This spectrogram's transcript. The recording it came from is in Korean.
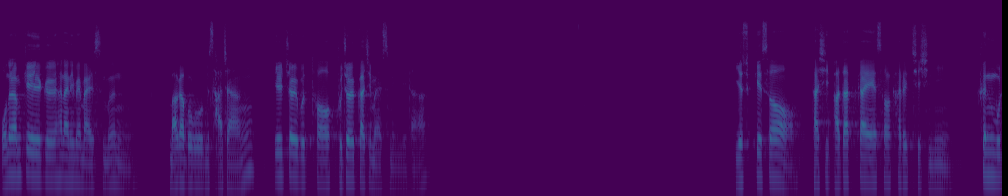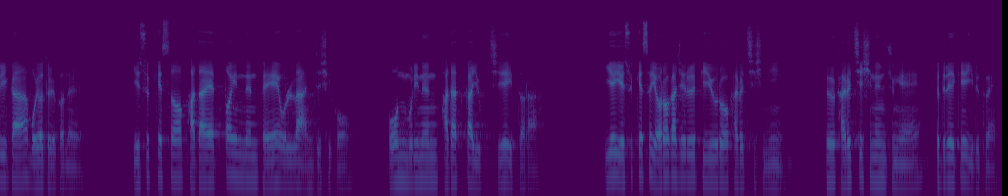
오늘 함께 읽을 하나님의 말씀은 마가복음 4장 1절부터 9절까지 말씀입니다. 예수께서 다시 바닷가에서 가르치시니 큰 무리가 모여들거늘 예수께서 바다에 떠 있는 배에 올라 앉으시고 온 무리는 바닷가 육지에 있더라. 이에 예수께서 여러 가지를 비유로 가르치시니 그 가르치시는 중에 그들에게 이르되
